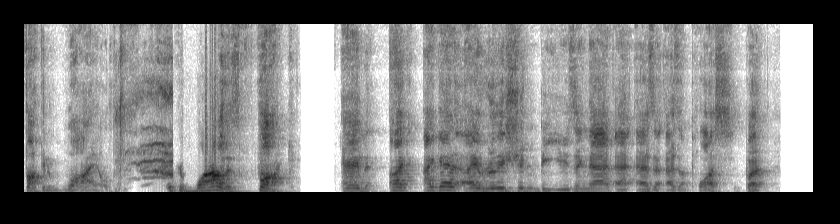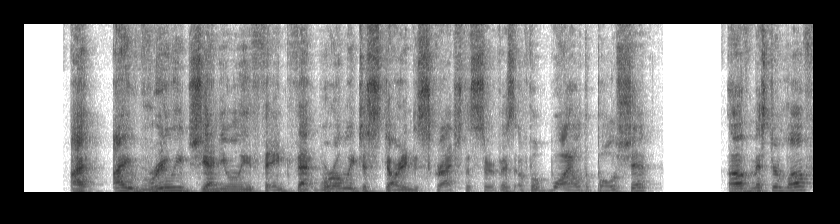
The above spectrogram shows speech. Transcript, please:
fucking wild. It's wild as fuck. And like I get I really shouldn't be using that as a, as a plus, but I I really genuinely think that we're only just starting to scratch the surface of the wild bullshit of Mr. Love.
